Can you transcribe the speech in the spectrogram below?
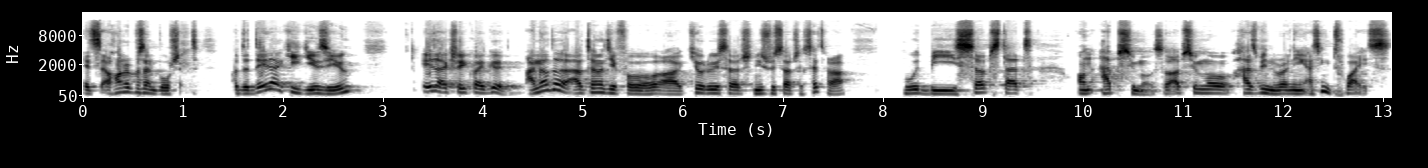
It's 100% bullshit. But the data he gives you is actually quite good. Another alternative for uh, keyword research, niche research, etc., would be Serpstat on AppSumo. So AppSumo has been running, I think, twice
